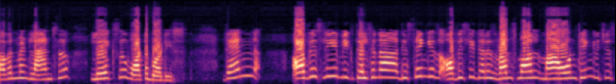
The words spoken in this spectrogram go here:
government lands lakes water bodies then obviously మీకు తెలిసిన this thing is obviously there is one small మా own thing which is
